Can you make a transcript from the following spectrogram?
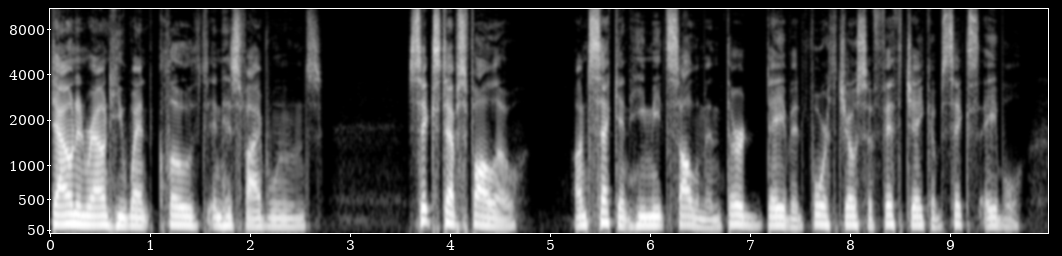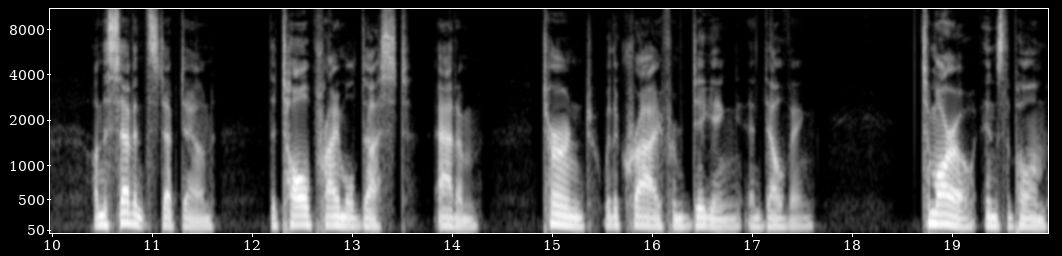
Down and round he went, clothed in his five wounds. Six steps follow. On second he meets Solomon, third David, fourth Joseph, fifth Jacob, sixth Abel. On the seventh step down, the tall primal dust, Adam, turned with a cry from digging and delving. Tomorrow, ends the poem,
